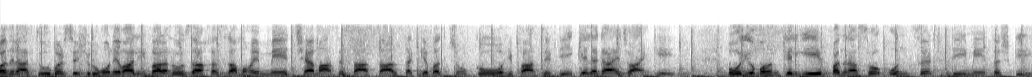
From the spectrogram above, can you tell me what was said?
پندرہ اکتوبر سے شروع ہونے والی بارہ روزہ خسرہ مہم میں چھ ماہ سے سات سال تک کے بچوں کو حفاظتی ٹیکے لگائے جائیں گے۔ پولیو مہم کے لیے پندرہ سو انسٹھ ٹیمیں تشکیل۔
